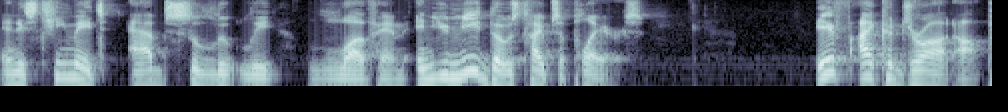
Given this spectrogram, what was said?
and his teammates absolutely love him. And you need those types of players. If I could draw it up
